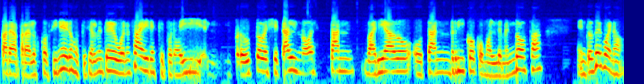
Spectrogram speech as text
para, para los cocineros, especialmente de Buenos Aires, que por ahí el producto vegetal no es tan variado o tan rico como el de Mendoza. Entonces, bueno,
